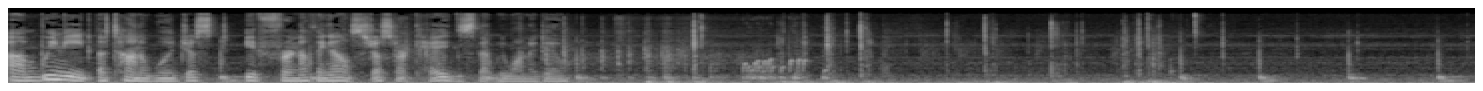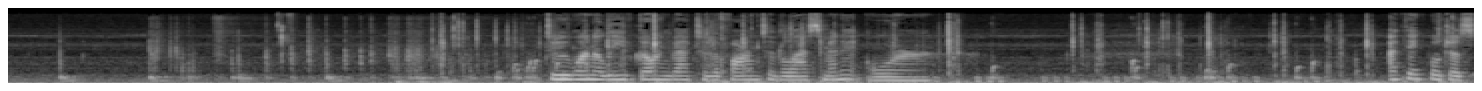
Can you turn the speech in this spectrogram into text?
Um, we need a ton of wood, just if for nothing else, just our kegs that we want to do. Do we want to leave going back to the farm to the last minute, or... I think we'll just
